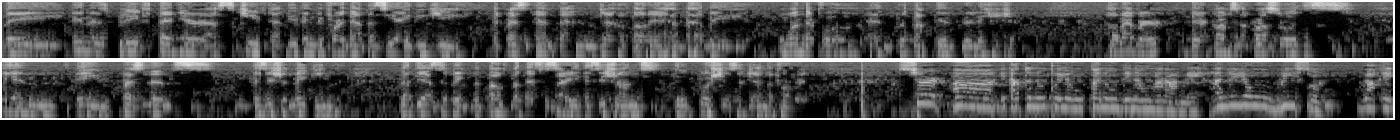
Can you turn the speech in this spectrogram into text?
They, in his brief tenure as chief and even before that as CIDG, the president and General Torre have had a wonderful and productive relationship. However, there comes a crossroads in a president's decision making that he has to make the tough but necessary decisions to push his agenda forward. Sir, ah, itatanong ko yung tanong din ng marami. Ano yung reason bakit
